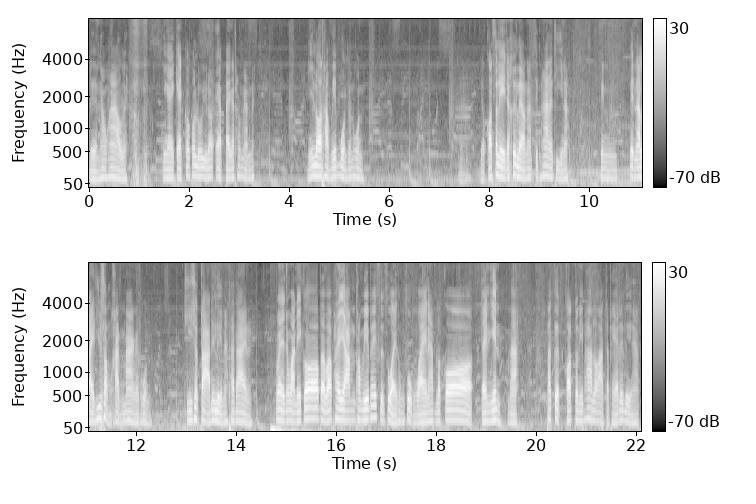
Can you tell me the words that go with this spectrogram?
เดินห้าวๆเลย ยังไงแก๊กก็ก็รู้อยู่แล้วแอบไปก็เท่านั้นนะ นี่รอทำเว็บนกันทุกคนเดี๋ยวก็สเลจะขึ้นแล้วนะครับ15 นาทีนะ เป็น เป็นอะไรที่สำคัญมากนะทุกคนชี้ชะตาได้เลยนะ ถ้าได้นะ ก็จังหวะนี้ก็แบบว่าพยายามทำเว็บให้สวยๆสูงๆไว้นะครับ แล้วก็ใจเย็นนะ ถ้าเกิดก๊อตตัวนี้พลาดเราอาจจะแพ้ได้เลยนะครับ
